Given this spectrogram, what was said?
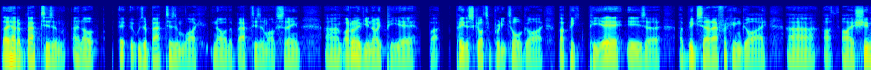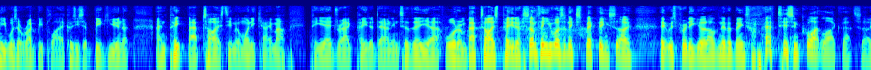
they had a baptism, and I, it, it was a baptism like no other baptism I've seen. Um, I don't know if you know Pierre, but Peter Scott's a pretty tall guy, but P- Pierre is a, a big South African guy. Uh, I, I assume he was a rugby player because he's a big unit. And Pete baptised him, and when he came up, Pierre dragged Peter down into the uh, water and baptised Peter, something he wasn't expecting. So it was pretty good. I've never been to a baptism quite like that. So.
